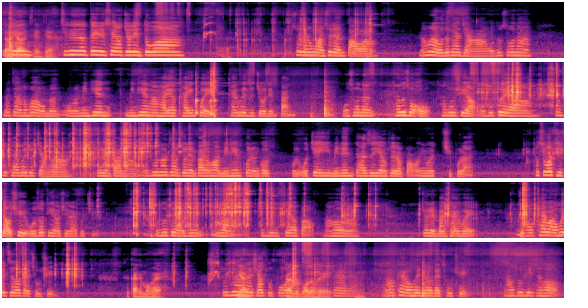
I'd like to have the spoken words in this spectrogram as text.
今天今天的 David 睡到九点多啊，睡得很晚，睡得很饱啊。然后后来我就跟他讲啊，我就说那那这样的话，我们我们明天明天他还要开会，开会是九点半。我说那他就说哦，他说需要。我说对啊，上次开会就讲了啊，九点半啊。我说那这样九点半的话，明天不能够，我我建议明天还是一样睡到饱，因为起不来。他说要提早去，我说提早去来不及。我说最好是一样，就是睡到饱，然后呢九点半开会，然后开完会之后再出去。是开什么会？就是那个小主播啊。小主播的会。对啊对啊。然后开完会之后再出去，然后出去之后，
